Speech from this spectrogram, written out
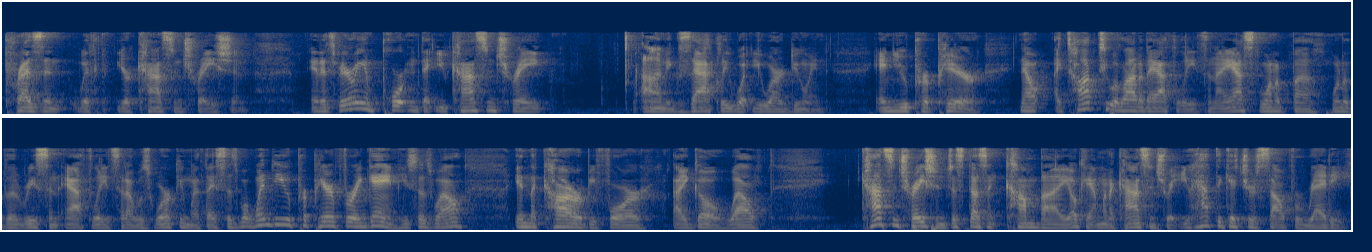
present with your concentration. And it's very important that you concentrate on exactly what you are doing and you prepare. Now, I talked to a lot of athletes, and I asked one of uh, one of the recent athletes that I was working with. I says, "Well, when do you prepare for a game?" He says, "Well, in the car before I go." Well, concentration just doesn't come by, "Okay, I'm going to concentrate." You have to get yourself ready.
